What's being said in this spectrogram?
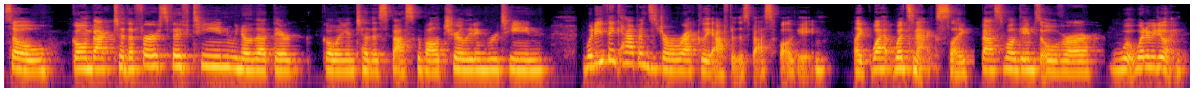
So going back to the first 15, we know that they're going into this basketball cheerleading routine. What do you think happens directly after this basketball game? Like what what's next? Like basketball game's over. Wh- what are we doing?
